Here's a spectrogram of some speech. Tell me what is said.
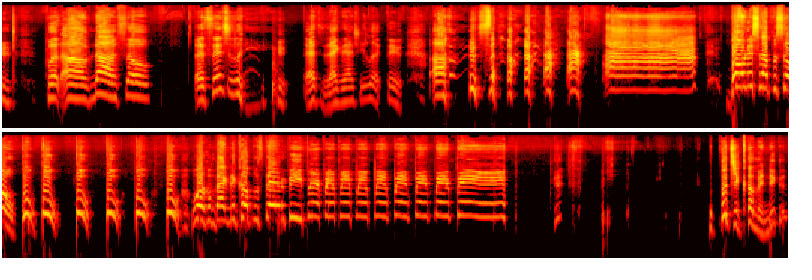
uh, but um, nah. So essentially, that's exactly how she looked too. Uh, so bonus episode. Boo, boo, boo, boo, boo, boo. Welcome back to Couples Therapy. The butcher coming, nigga.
